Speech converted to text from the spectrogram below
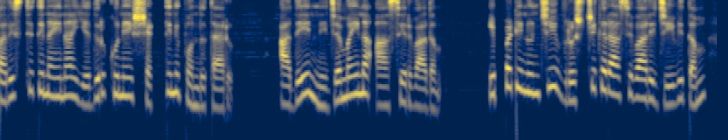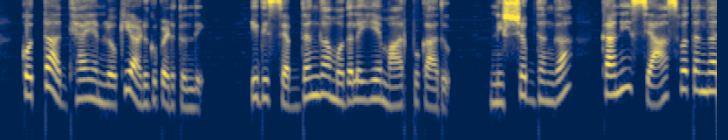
పరిస్థితినైనా ఎదుర్కొనే శక్తిని పొందుతారు. అదే నిజమైన ఆశీర్వాదం. ఇప్పటినుంచి వృశ్చిక రాశివారి జీవితం కొత్త అధ్యాయంలోకి అడుగుపెడుతుంది. ఇది శబ్దంగా మొదలయ్యే మార్పు కాదు. నిశ్శబ్దంగా కానీ శాశ్వతంగా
